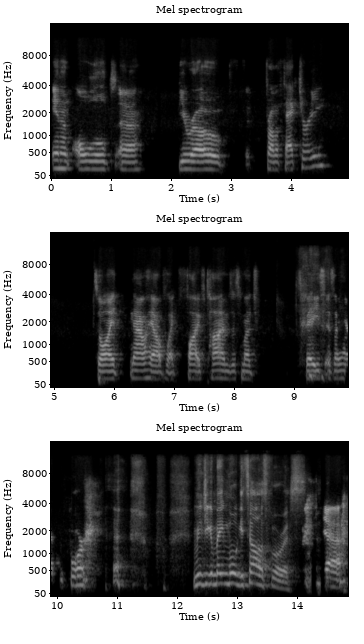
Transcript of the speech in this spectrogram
in an old uh, bureau from a factory. So I now have like five times as much space as I had before. means you can make more guitars for us. yeah.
